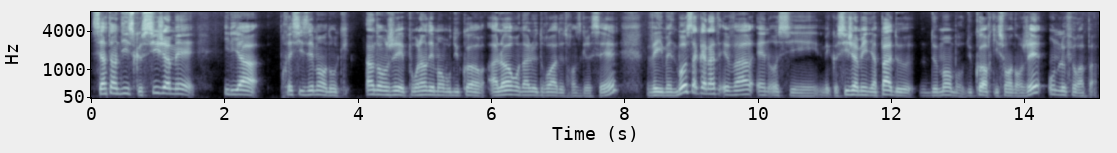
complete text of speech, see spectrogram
Certains disent que si jamais il y a précisément donc un danger pour l'un des membres du corps, alors on a le droit de transgresser. Veimenbo sakanat evar en aussi. Mais que si jamais il n'y a pas de, de membres du corps qui sont en danger, on ne le fera pas.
